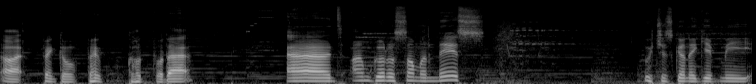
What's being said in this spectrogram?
Alright, thank God. Thank God for that. And I'm gonna summon this. Which is gonna give me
